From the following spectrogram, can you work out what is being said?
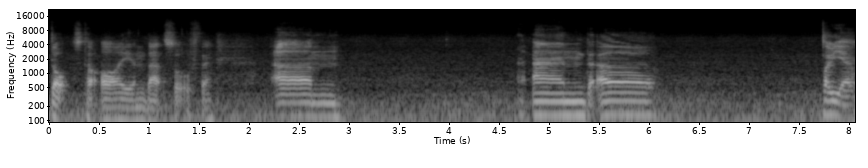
dots to I and that sort of thing. Um, and uh, so yeah,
